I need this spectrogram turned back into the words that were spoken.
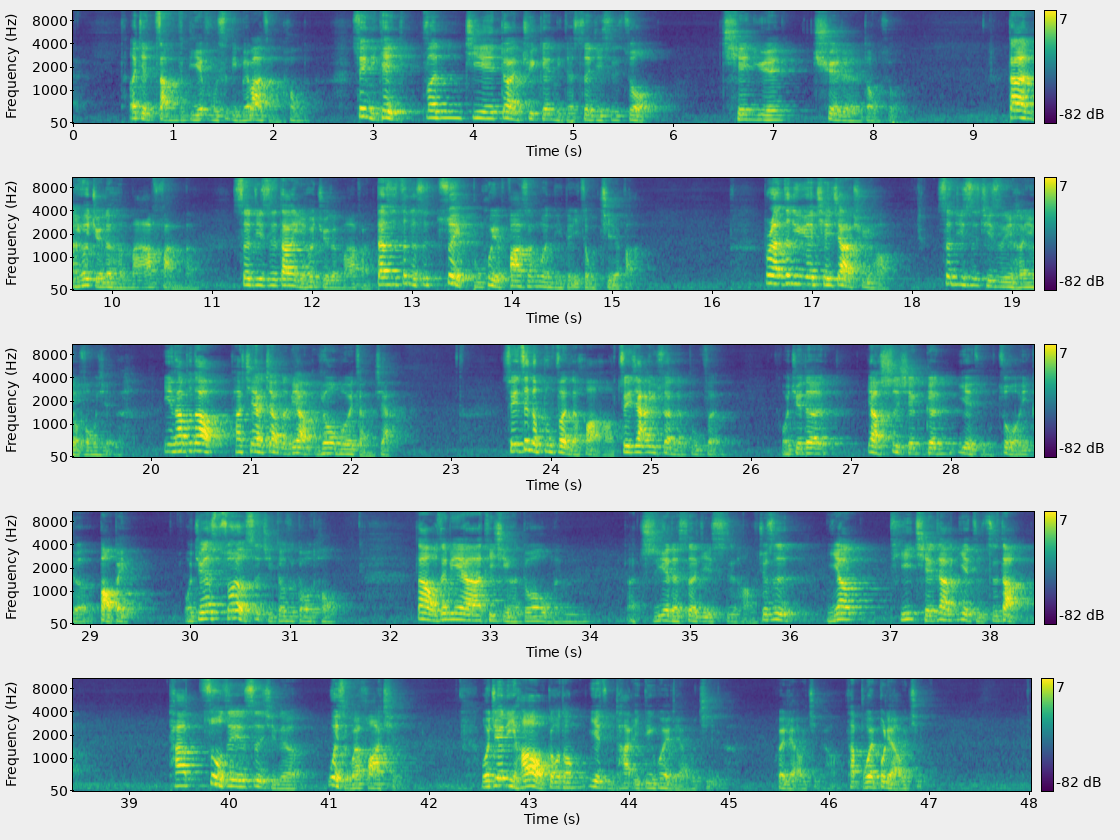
而且涨幅跌幅是你没办法掌控的，所以你可以分阶段去跟你的设计师做签约确认的动作。当然你会觉得很麻烦嘛，设计师当然也会觉得麻烦，但是这个是最不会发生问题的一种解法。不然这个约签下去哈，设计师其实也很有风险的，因为他不知道他现在叫的料以后会不会涨价。所以这个部分的话哈，追加预算的部分，我觉得要事先跟业主做一个报备。我觉得所有事情都是沟通。那我这边啊，提醒很多我们啊职业的设计师哈，就是你要提前让业主知道，他做这件事情呢为什么要花钱。我觉得你好好沟通，业主他一定会了解。会了解哈，他不会不了解。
